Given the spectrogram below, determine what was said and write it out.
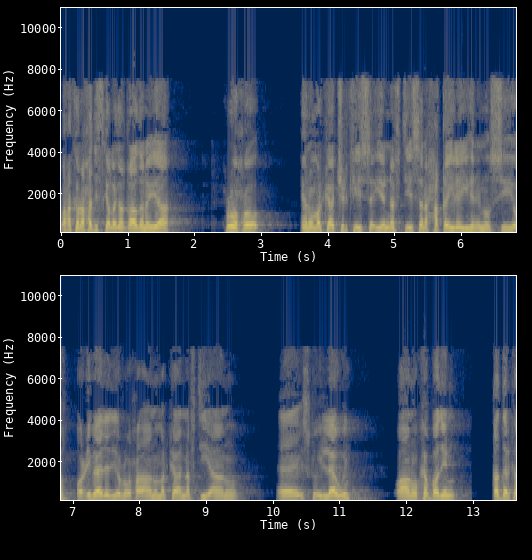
Waxaa kaloo xadiiska laga qaadanayaa ruuxu inuu markaa jidhkiisa iyo naftiisana xaqay leeyihiin inuu siiyo oo cibaadadii ruuxa aanu markaa naftii aanu isku ilaawin oo aanu ka badin qadarka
